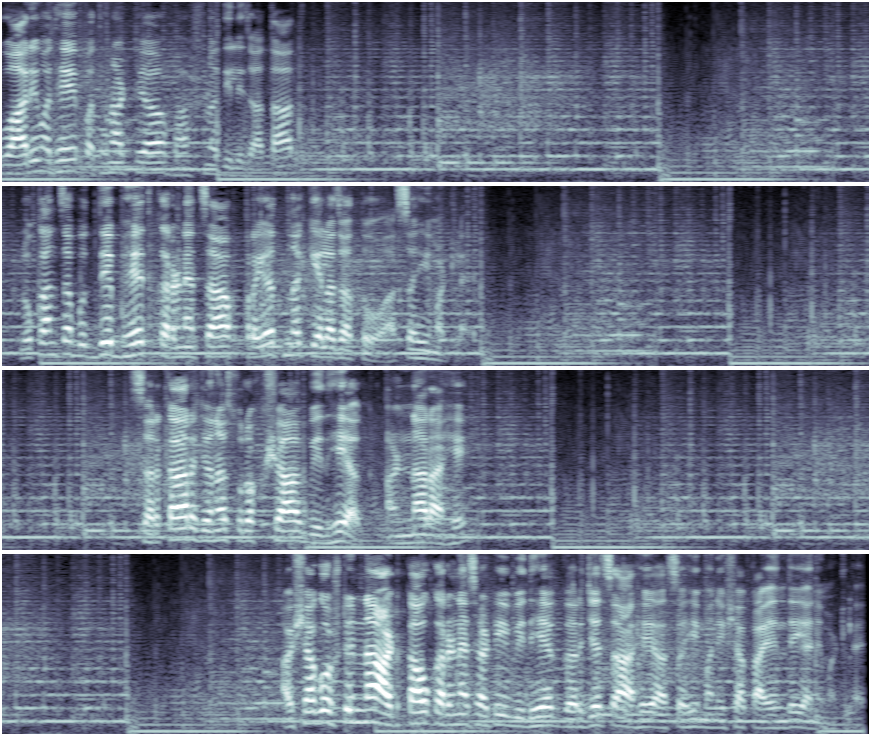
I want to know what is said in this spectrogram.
वारीमध्ये पथनाट्य भाषणं दिली जातात. लोकांचा बुद्धिभेद करण्याचा प्रयत्न केला जातो असंही म्हटलंय. सरकार जनसुरक्षा विधेयक आणणार आहे. अशा गोष्टींना अटकाव करण्यासाठी विधेयक गरजेचं आहे असंही मनीषा कायंदे यांनी म्हटलंय.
